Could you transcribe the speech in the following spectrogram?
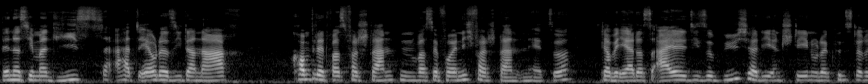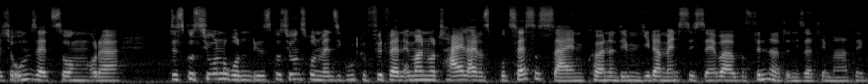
wenn das jemand liest, hat er oder sie danach komplett was verstanden, was er vorher nicht verstanden hätte. Ich glaube eher, dass all diese Bücher, die entstehen oder künstlerische Umsetzungen oder Diskussionen, Diskussionsrunden, wenn sie gut geführt werden, immer nur Teil eines Prozesses sein können, in dem jeder Mensch sich selber befindet in dieser Thematik.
